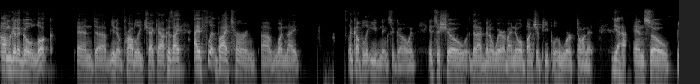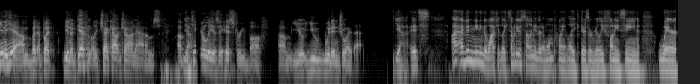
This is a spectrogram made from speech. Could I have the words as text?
I'm gonna go look and uh, you know probably check out because I I had flipped by Turn uh, one night a couple of evenings ago, and it's a show that I've been aware of. I know a bunch of people who worked on it, yeah. uh, and so you know yeah, um, but but you know definitely check out John Adams, uh, Yeah. particularly as a history buff. Um, you you would enjoy that. Yeah, it's I, I've been meaning to watch it. Like somebody was telling me that at one point, like there's a really funny scene where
